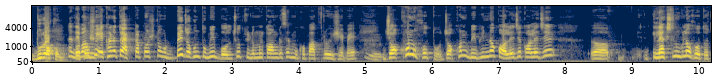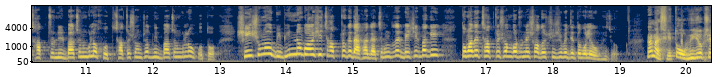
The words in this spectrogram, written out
দুরকম। দেবাংশু এখানে তো একটা প্রশ্ন উঠবে যখন তুমি বলছো তৃণমূল কংগ্রেসের মুখপাত্র হিসেবে যখন হতো যখন বিভিন্ন কলেজে কলেজে ইলেকশনগুলো হতো, ছাত্র নির্বাচনগুলো হতো, ছাত্র সংসদ নির্বাচনগুলো হতো, সেই সময় বিভিন্ন বয়সী ছাত্রকে দেখা গেছে এবং তাদের বেশিরভাগই তোমাদের ছাত্র সংগঠনের সদস্য হিসেবে যেত বলে অভিযোগ। না না, সে তো অভিযোগ, সে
